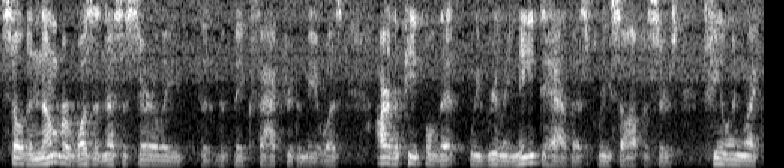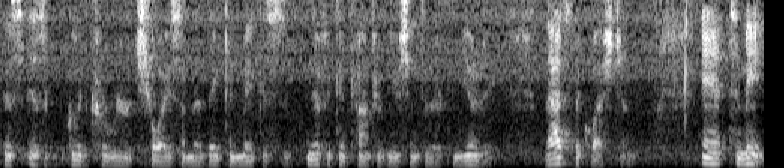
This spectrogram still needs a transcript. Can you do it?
So the number wasn't necessarily the, the big factor to me. It was are the people that we really need to have as police officers feeling like this is a good career choice and that they can make a significant contribution to their community? That's the question. And to me,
